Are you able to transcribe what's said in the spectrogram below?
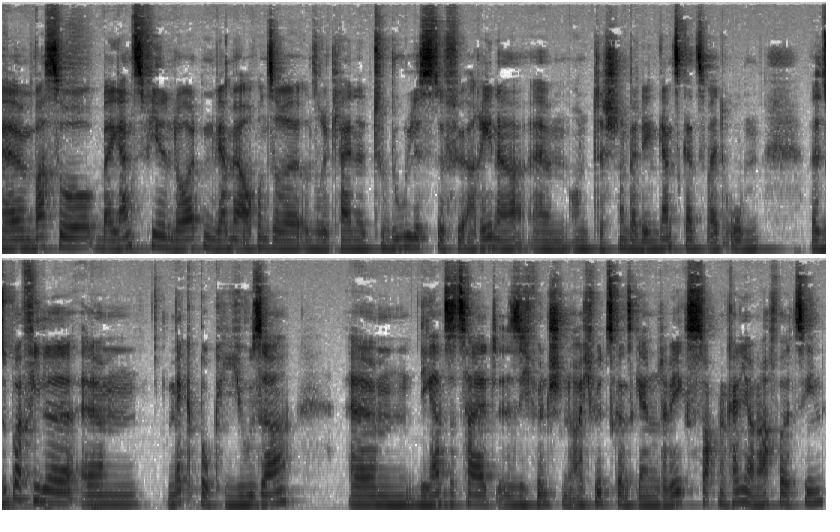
Ähm, was so bei ganz vielen Leuten, wir haben ja auch unsere, unsere kleine To-Do-Liste für Arena ähm, und das stand bei denen ganz, ganz weit oben, weil super viele ähm, MacBook-User ähm, die ganze Zeit sich wünschen, oh, ich würde es ganz gerne unterwegs zocken, kann ich auch nachvollziehen.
